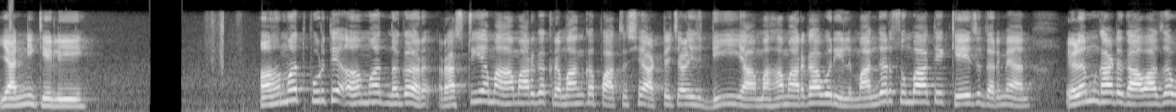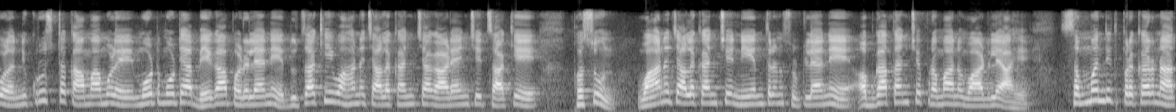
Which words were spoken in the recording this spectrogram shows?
यांनी केली. अहमदपूर ते अहमदनगर राष्ट्रीय महामार्ग क्रमांक पाचशे अठ्ठेचाळीस डी या महामार्गावरील मांजरसुंबा ते केज दरम्यान एळमघाट गावाजवळ निकृष्ट कामामुळे मोठमोठ्या भेगा पडल्याने दुचाकी वाहनचालकांच्या गाड्यांचे चाके फसून वाहनचालकांचे नियंत्रण सुटल्याने अपघातांचे प्रमाण वाढले आहे. संबंधित प्रकरणात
